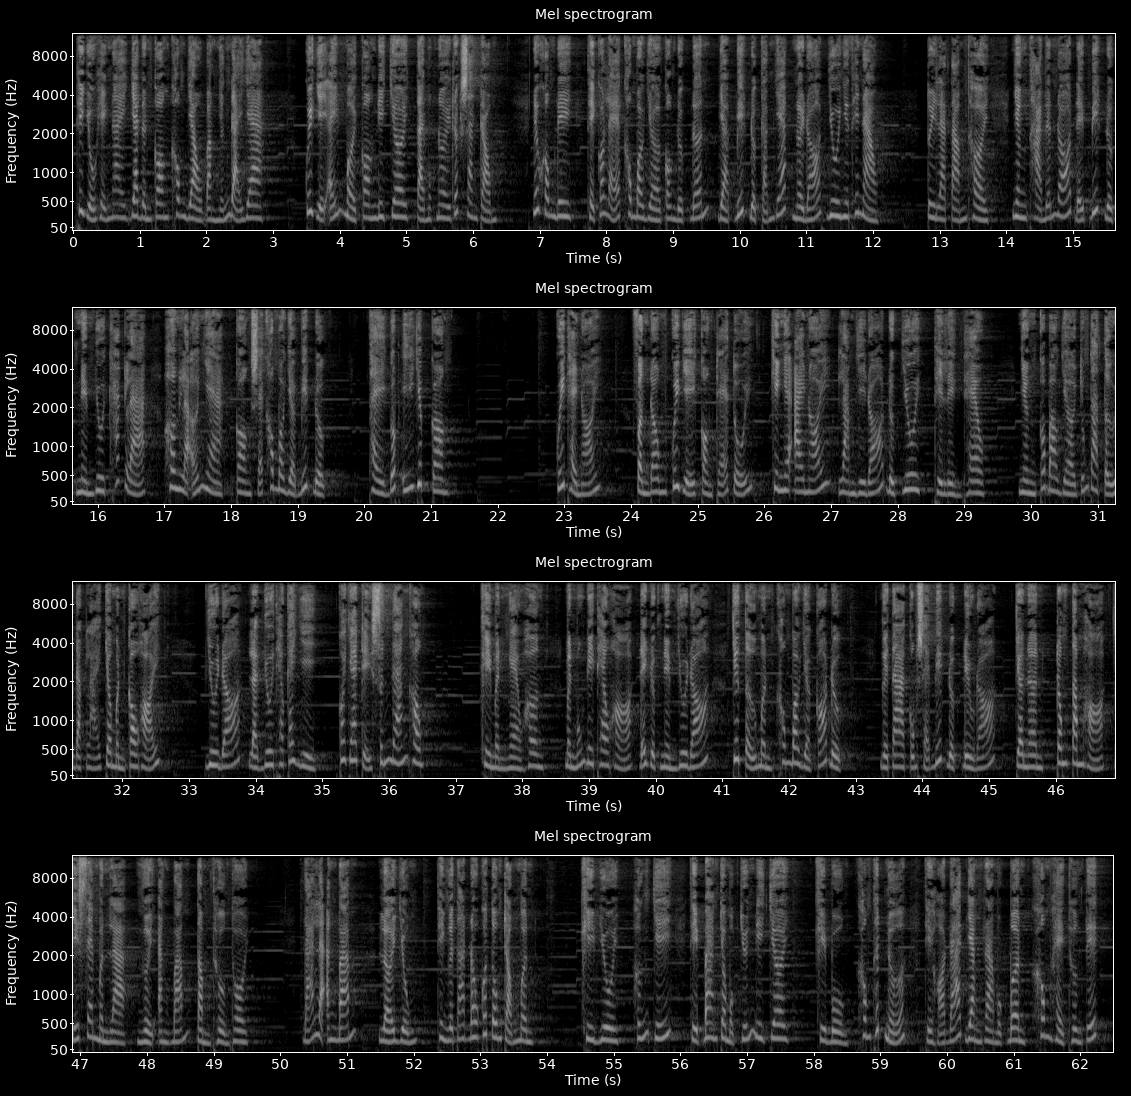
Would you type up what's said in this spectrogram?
Thí dụ hiện nay gia đình con không giàu bằng những đại gia, quý vị ấy mời con đi chơi tại một nơi rất sang trọng. Nếu không đi thì có lẽ không bao giờ con được đến và biết được cảm giác nơi đó vui như thế nào. Tuy là tạm thời, nhưng thà đến đó để biết được niềm vui khác lạ hơn là ở nhà con sẽ không bao giờ biết được. Thầy góp ý giúp con. Quý thầy nói, phần đông quý vị còn trẻ tuổi, khi nghe ai nói làm gì đó được vui thì liền theo. Nhưng có bao giờ chúng ta tự đặt lại cho mình câu hỏi vui đó là vui theo cái gì có giá trị xứng đáng không khi mình nghèo hơn mình muốn đi theo họ để được niềm vui đó chứ tự mình không bao giờ có được người ta cũng sẽ biết được điều đó cho nên trong tâm họ chỉ xem mình là người ăn bám tầm thường thôi đã là ăn bám lợi dụng thì người ta đâu có tôn trọng mình khi vui hứng chí thì ban cho một chuyến đi chơi khi buồn không thích nữa thì họ đá văng ra một bên không hề thương tiếc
